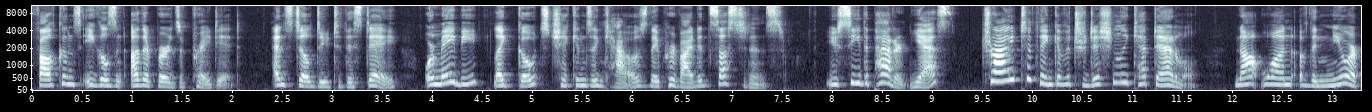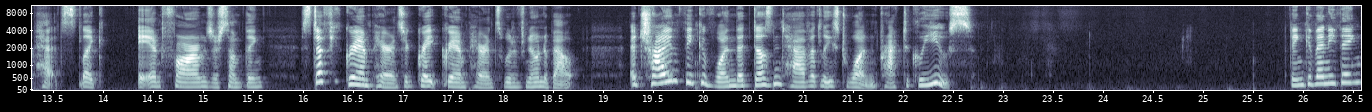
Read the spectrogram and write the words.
falcons, eagles, and other birds of prey did, and still do to this day. Or maybe, like goats, chickens, and cows, they provided sustenance. You see the pattern, yes? Try to think of a traditionally kept animal, not one of the newer pets like ant farms or something, stuff your grandparents or great grandparents would have known about, and try and think of one that doesn't have at least one practical use. Think of anything?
